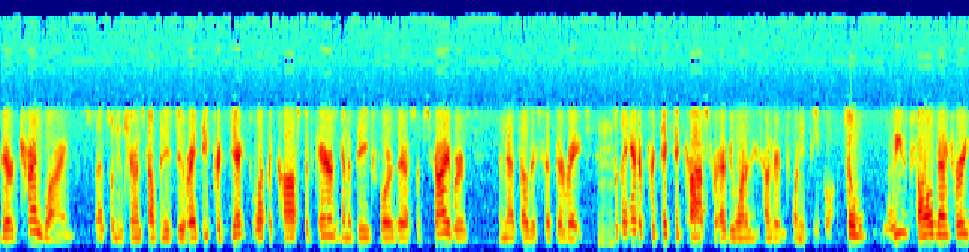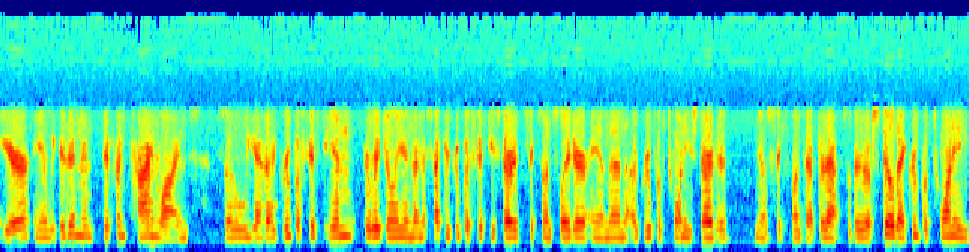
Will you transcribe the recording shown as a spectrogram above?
their trend line. So that's what insurance companies do, right? They predict what the cost of care is going to be for their subscribers, and that's how they set their rates. Mm-hmm. So they had a predicted cost for every one of these 120 people. So we followed them for a year, and we did it in different timelines so we had a group of 50 in originally, and then a second group of 50 started six months later, and then a group of 20 started, you know, six months after that. So there are still that group of 20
